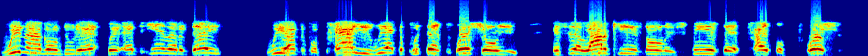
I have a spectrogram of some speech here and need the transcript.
we're not gonna do that. But at the end of the day, we have to prepare you. We have to put that pressure on you. And see, a lot of kids don't experience that type of pressure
